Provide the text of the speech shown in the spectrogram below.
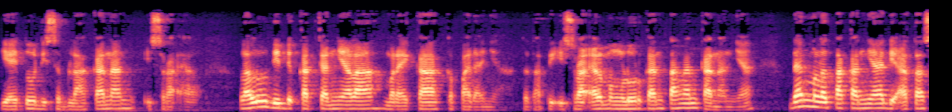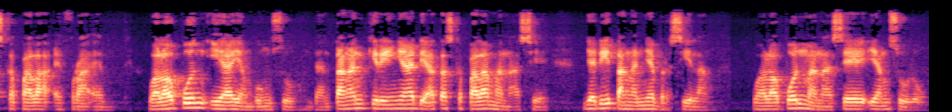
yaitu di sebelah kanan Israel. Lalu didekatkannya lah mereka kepadanya. Tetapi Israel mengelurkan tangan kanannya, dan meletakkannya di atas kepala Efraim, walaupun ia yang bungsu, dan tangan kirinya di atas kepala Manase, jadi tangannya bersilang, walaupun Manase yang sulung.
